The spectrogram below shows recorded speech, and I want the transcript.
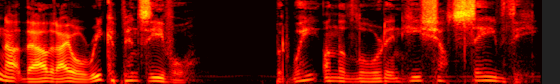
not thou that I will recompense evil, but wait on the Lord, and he shall save thee.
